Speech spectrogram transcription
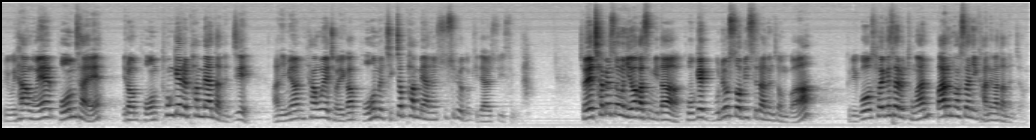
그리고 향후에 보험사에 이런 보험 통계를 판매한다든지 아니면 향후에 저희가 보험을 직접 판매하는 수수료도 기대할 수 있습니다. 저의 차별성은 이와 같습니다. 고객 무료 서비스라는 점과 그리고 설계사를 통한 빠른 확산이 가능하다는 점.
